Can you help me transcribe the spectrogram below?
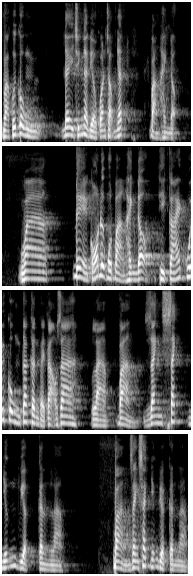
Và cuối cùng đây chính là điều quan trọng nhất, bảng hành động. Và để có được một bảng hành động thì cái cuối cùng ta cần phải tạo ra là bảng danh sách những việc cần làm. Bảng danh sách những việc cần làm.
